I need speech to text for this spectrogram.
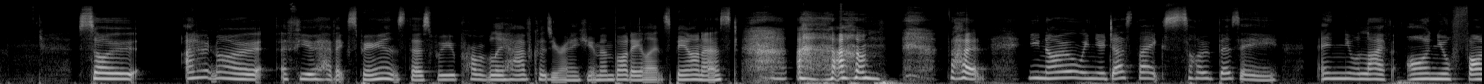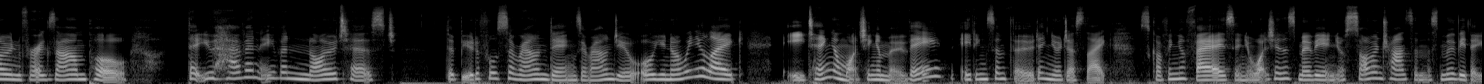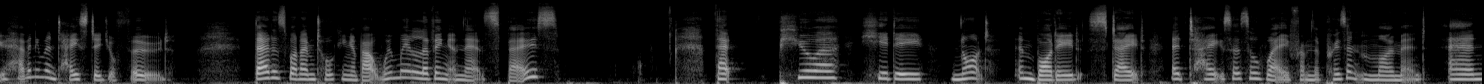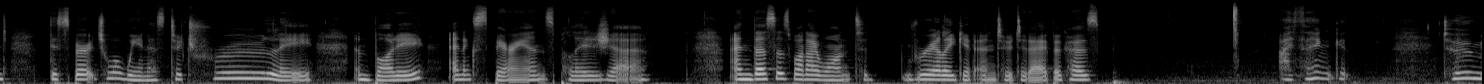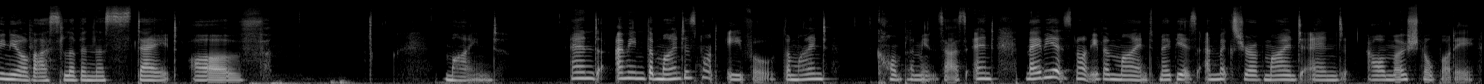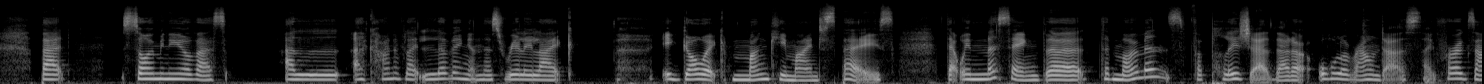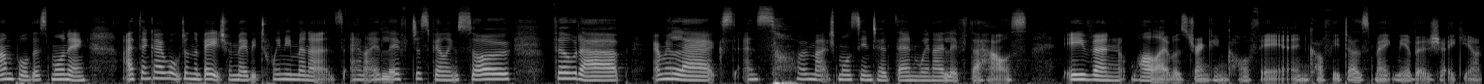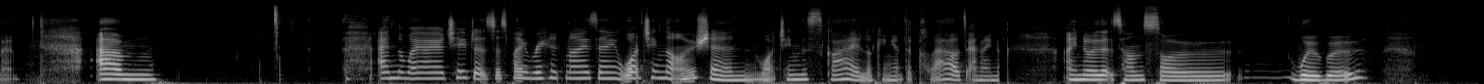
So, I don't know if you have experienced this, well, you probably have because you're in a human body, let's be honest. um, but you know, when you're just like so busy in your life, on your phone, for example, that you haven't even noticed the beautiful surroundings around you. Or, you know, when you're like eating and watching a movie, eating some food, and you're just like scoffing your face and you're watching this movie and you're so entranced in this movie that you haven't even tasted your food. That is what I'm talking about. When we're living in that space, that pure, heady, not embodied state, it takes us away from the present moment and spiritual awareness to truly embody and experience pleasure. And this is what I want to really get into today because I think too many of us live in this state of mind. And I mean, the mind is not evil. The mind complements us. And maybe it's not even mind, maybe it's a mixture of mind and our emotional body. But so many of us are, are kind of like living in this really like egoic monkey mind space that we're missing the the moments for pleasure that are all around us. Like for example this morning i think i walked on the beach for maybe 20 minutes and i left just feeling so filled up and relaxed and so much more centered than when i left the house even while i was drinking coffee and coffee does make me a bit shaky on it um and the way I achieved it is just by recognizing, watching the ocean, watching the sky, looking at the clouds. And I know, I know that sounds so woo woo,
